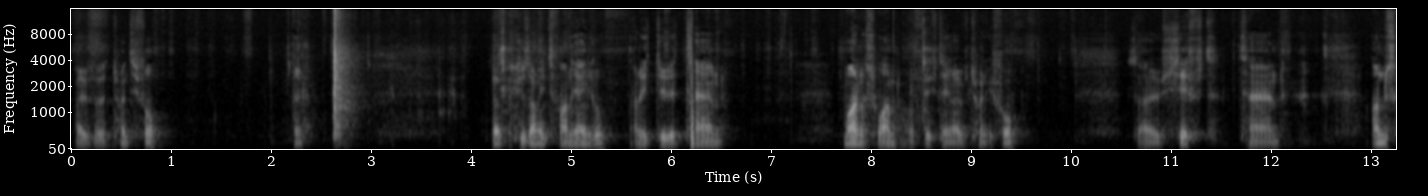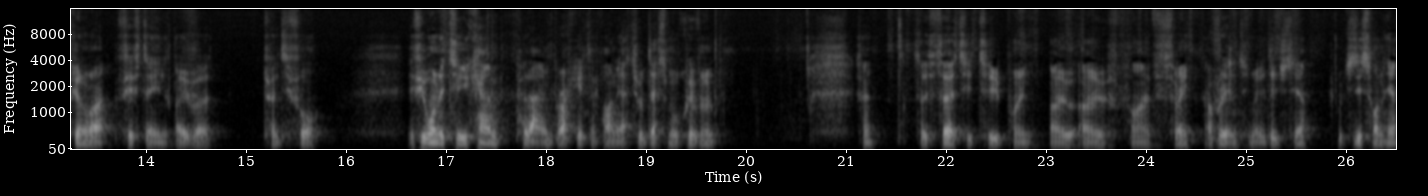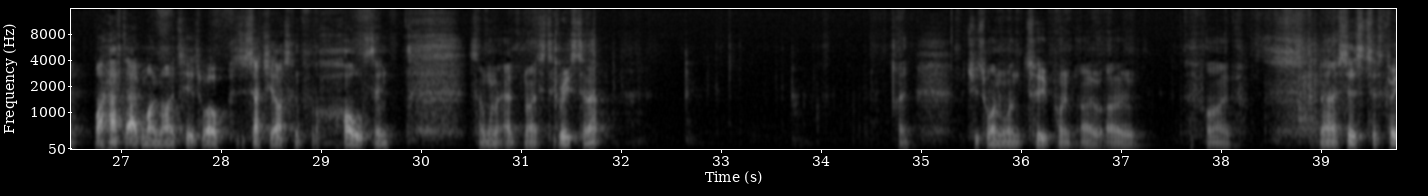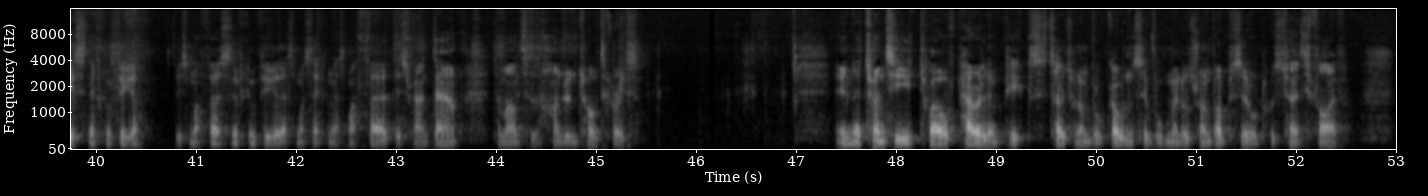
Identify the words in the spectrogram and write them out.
over 24. Okay. But because I need to find the angle, I need to do the tan minus 1 of 15 over 24. So shift tan. I'm just going to write 15 over 24. If you wanted to, you can put that in brackets and find the actual decimal equivalent. Okay, so 32.0053. I've written too many digits here, which is this one here. I have to add my 90 as well, because it's actually asking for the whole thing. So I'm going to add 90 degrees to that. Okay, which is 112.005. Now it says to three significant figure. This is my first significant figure, that's my second, that's my third. This round down, my answer is 112 degrees. In the 2012 Paralympics, the total number of gold and silver medals won by Brazil was 25.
